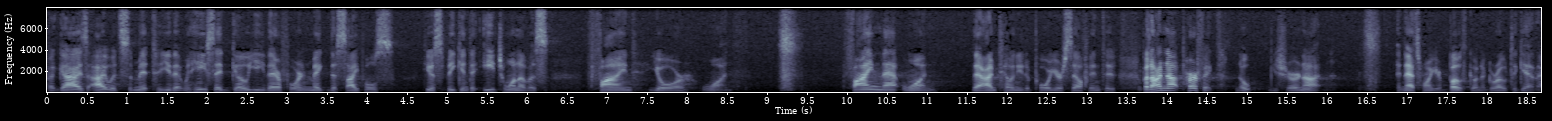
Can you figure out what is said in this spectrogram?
But, guys, I would submit to you that when he said, Go ye therefore and make disciples, he was speaking to each one of us find your one. Find that one that I'm telling you to pour yourself into. But I'm not perfect. Nope, you sure are not. And that's why you're both going to grow together.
